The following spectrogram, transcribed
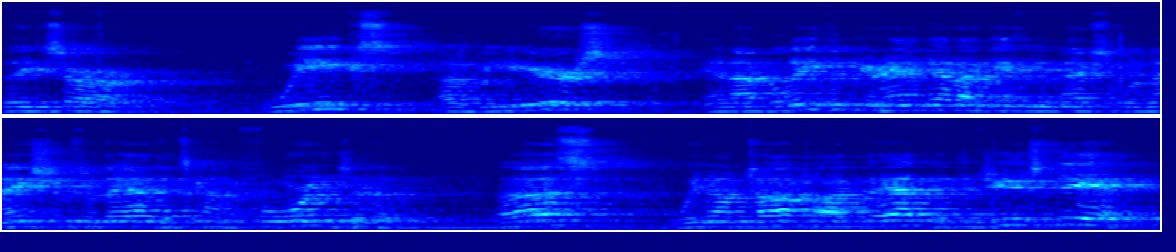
These are weeks of years, and I believe in your handout I gave you an explanation for that. It's kind of foreign to us. We don't talk like that, but the Jews did.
